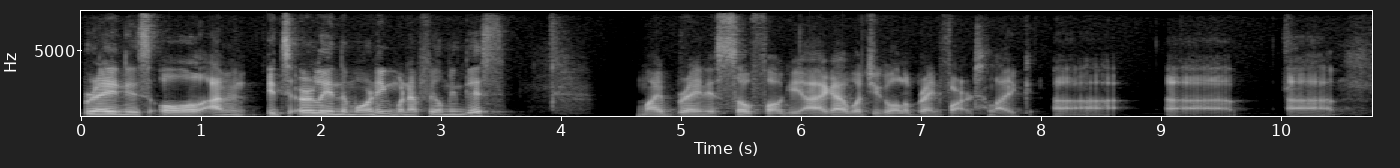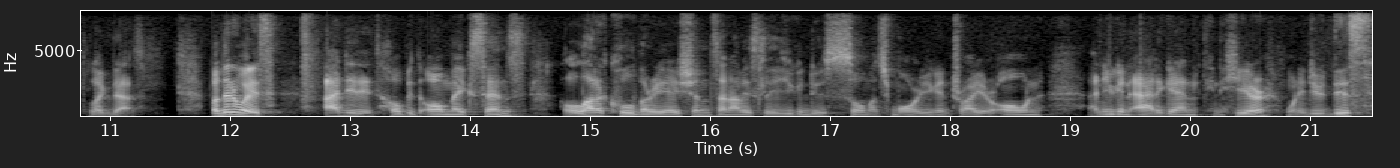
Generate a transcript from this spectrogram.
brain is all, I mean, it's early in the morning when I'm filming this. My brain is so foggy. I got what you call a brain fart, like, uh, uh, uh, like that. But anyways, I did it. Hope it all makes sense. A lot of cool variations, and obviously you can do so much more. You can try your own, and you can add again in here. When you do this,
